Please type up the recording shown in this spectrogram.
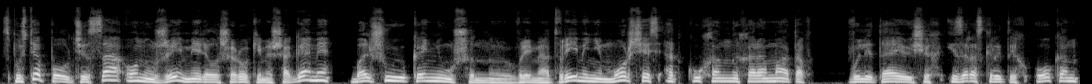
Спустя полчаса он уже мерил широкими шагами большую конюшенную, время от времени морщась от кухонных ароматов, вылетающих из раскрытых окон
